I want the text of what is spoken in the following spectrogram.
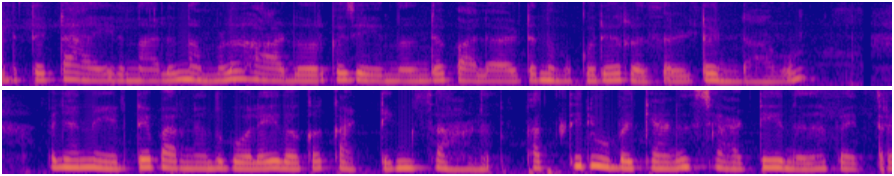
എടുത്തിട്ടായിരുന്നാലും നമ്മൾ ഹാർഡ് വർക്ക് ചെയ്യുന്നതിന്റെ ഫലമായിട്ട് നമുക്കൊരു റിസൾട്ട് ഉണ്ടാകും. അപ്പോൾ ഞാൻ നേരത്തെ പറഞ്ഞതുപോലെ ഇതൊക്കെ കട്ടിങ്സ് ആണ്. പത്ത് രൂപയ്ക്കാണ് സ്റ്റാർട്ട് ചെയ്യുന്നത്. അപ്പോൾ എത്ര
